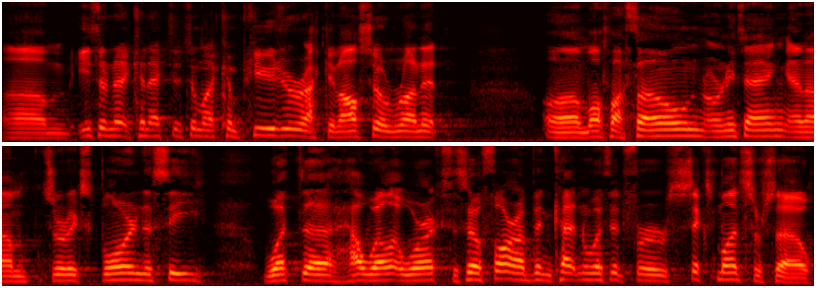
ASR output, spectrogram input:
Um, Ethernet connected to my computer. I can also run it um, off my phone or anything, and I'm sort of exploring to see what the how well it works. So far, I've been cutting with it for six months or so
